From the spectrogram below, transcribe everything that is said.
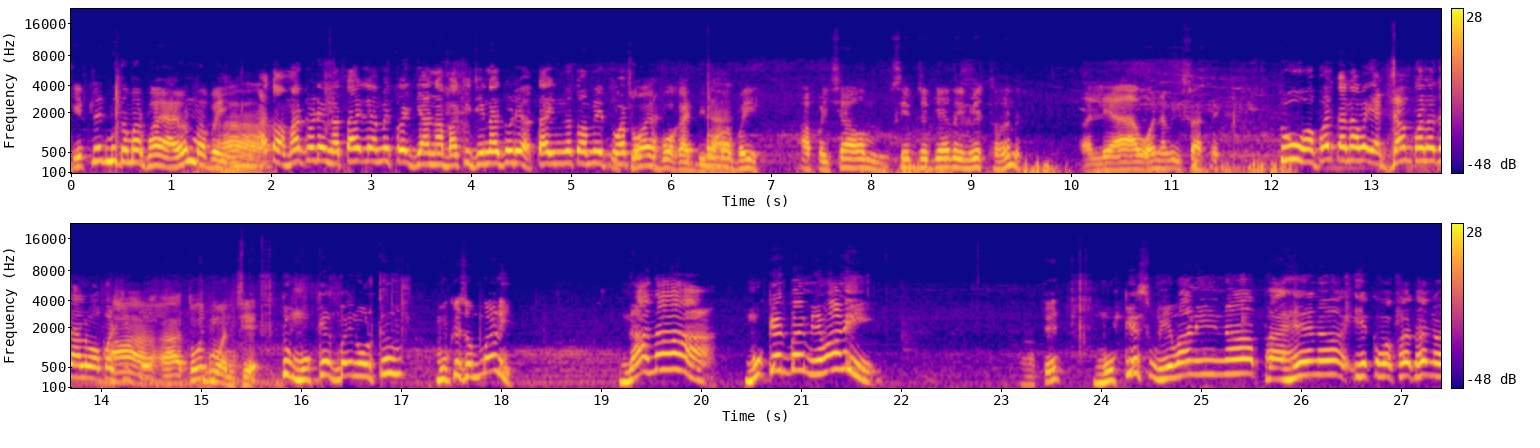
એટલે જ હું તમાર ભાઈ આવ્યો ને ભાઈ. હા. તો અમારા જોડે નતા એટલે અમે તોય ગયા ના. બાકી જેના જોડે હતા એમને તો અમે તોય ચોય પોકાડી દીધા. ભાઈ આ પૈસા આમ સેફ જગ્યાએ તો ઇન્વેસ્ટ થયો ને. અલ્યા ઓને વિશ્વાસ નહીં તું ઓફર તને હવે એક્ઝામ્પલ જ આલવો પડશે. હા તું જ મન છે. તું મુકેશભાઈ ને ઓળખ? મુકેશ અંબાણી? ના ના. મુકેશભાઈ મેવાણી. તે? મુકેશ મેવાણીના ફાહેણ એક વખત હે ને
